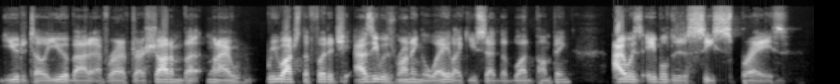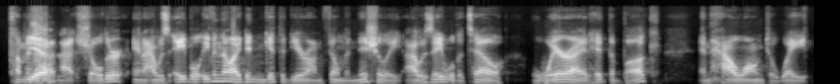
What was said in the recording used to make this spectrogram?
you to tell you about it after, right after I shot him. But when I rewatched the footage as he was running away, like you said, the blood pumping, I was able to just see sprays coming Yeah. out of that shoulder. And I was able, even though I didn't get the deer on film initially, I was able to tell where I had hit the buck and how long to wait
